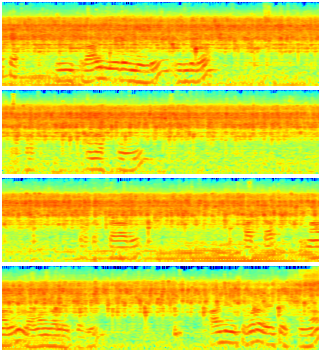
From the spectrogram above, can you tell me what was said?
ఓకే. ఈ ఆయిల్ వేడైందండి ఇందులో ఒక ఒక స్టారు పట్ట నాలుగు లవంగాలు వేసాను. ఆనియన్స్ కూడా వేసేసుకున్నాం.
